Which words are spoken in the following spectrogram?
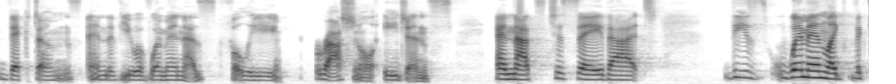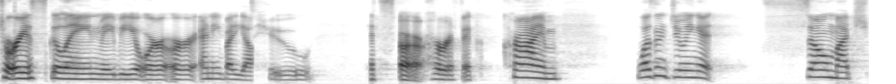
victims and the view of women as fully rational agents and that's to say that these women like victoria spillane maybe or or anybody else who it's a horrific crime wasn't doing it so much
